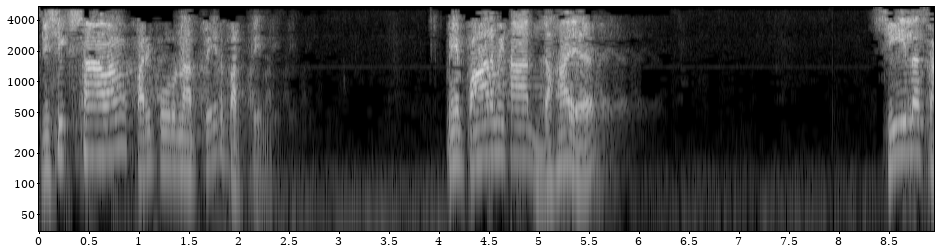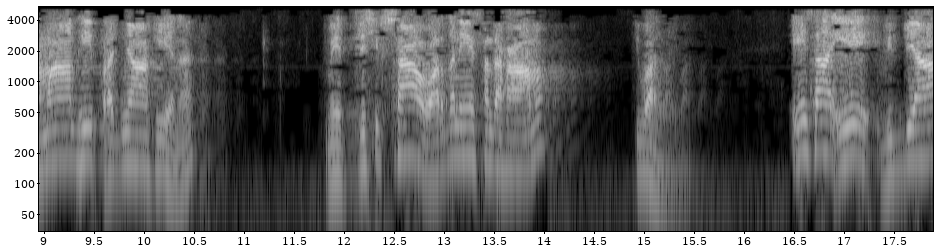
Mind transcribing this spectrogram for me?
ත්‍රිශික්ෂාවන් පරිපූර්ණත්වයට පත් වෙන්නේ. මේ පාරමිතා 10 සීල සමාධි ප්‍රඥා කියන මේ ත්‍රිශික්ෂා වර්ධනය සඳහාම ඉවල් වෙනවා. ඒසා ඒ විද්‍යා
